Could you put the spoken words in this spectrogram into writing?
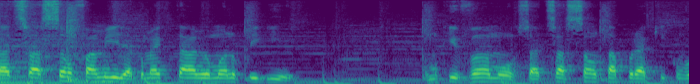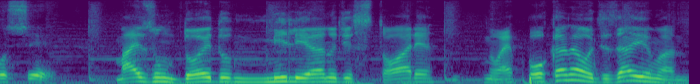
Satisfação, família. Como é que tá, meu mano Pigui? Como que vamos? Satisfação tá por aqui com você. Mais um doido miliano de história. Não é pouca, não. Diz aí, mano.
